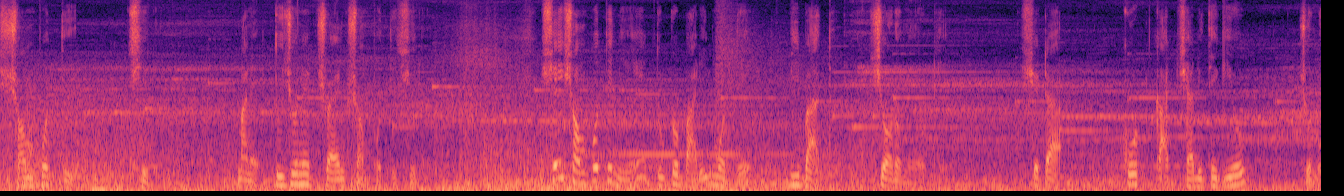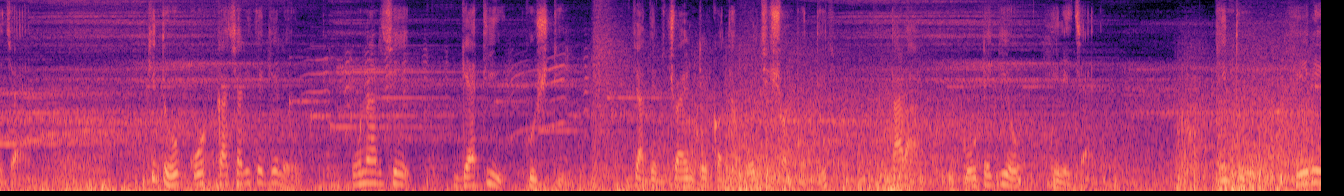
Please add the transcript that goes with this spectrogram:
সম্পত্তি ছিল মানে দুজনের জয়েন্ট সম্পত্তি ছিল। সেই সম্পত্তি নিয়ে দুটো বাড়ির মধ্যে বিবাদ চরমে ওঠে। সেটা কোর্ট কাছারিতে গিয়েও চলে যায়। কিন্তু কোর্ট কাছারিতে গেলেও ওনার যে জ্ঞাতি কুষ্টি, যাদের জয়েন্টের কথা বলছি সম্পত্তির, তারা কোর্টে গিয়েও হেরে যায়। কিন্তু হেরে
